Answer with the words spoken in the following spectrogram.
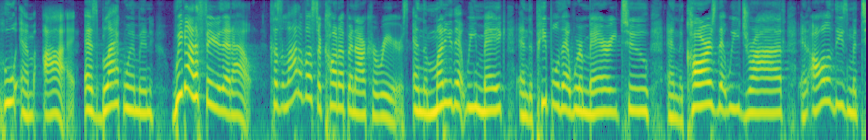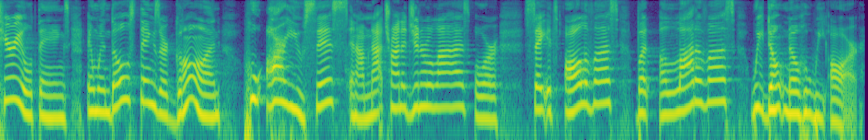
who am I? As Black women, we got to figure that out. Because a lot of us are caught up in our careers and the money that we make and the people that we're married to and the cars that we drive and all of these material things. And when those things are gone, who are you, sis? And I'm not trying to generalize or say it's all of us, but a lot of us, we don't know who we are.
